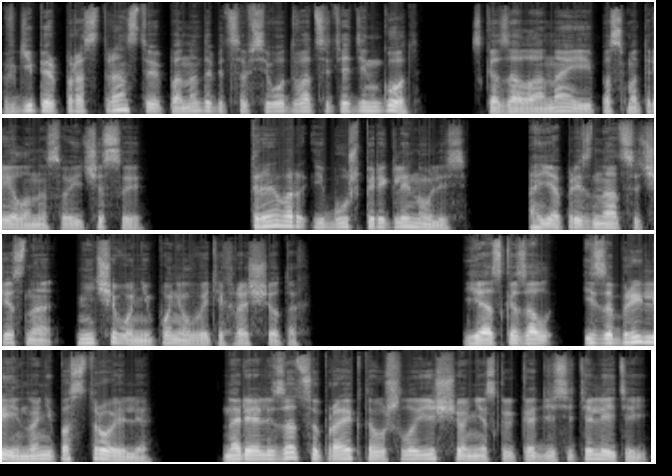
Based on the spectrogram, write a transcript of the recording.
в гиперпространстве понадобится всего 21 год, сказала она и посмотрела на свои часы. Тревор и Буш переглянулись, а я, признаться честно, ничего не понял в этих расчетах. Я сказал «изобрели, но не построили», На реализацию проекта ушло еще несколько десятилетий.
